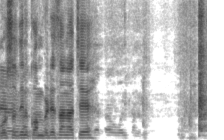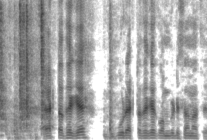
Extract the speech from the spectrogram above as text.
পরশু দিন কম্পিটিশান আছে। একটা থেকে দুপুর একটা থেকে কম্পিটিশান আছে।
